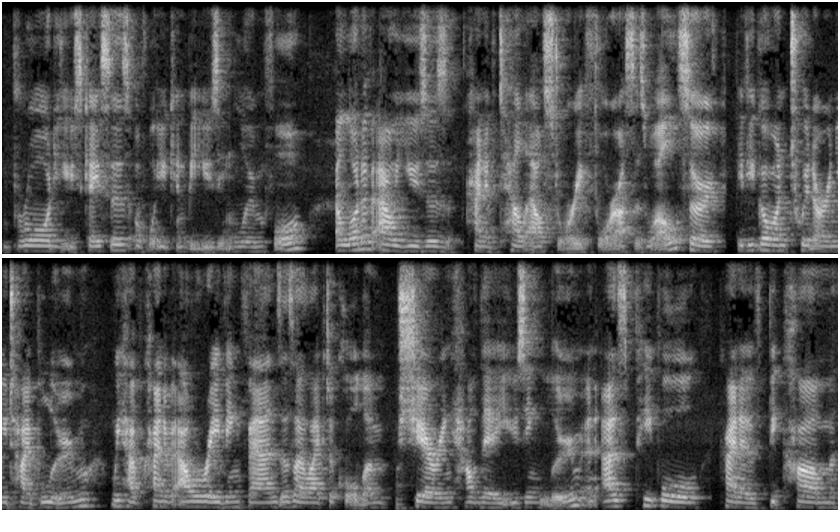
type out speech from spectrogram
broad use cases of what you can be using Loom for. A lot of our users kind of tell our story for us as well. So, if you go on Twitter and you type Loom, we have kind of our raving fans, as I like to call them, sharing how they're using Loom. And as people kind of become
